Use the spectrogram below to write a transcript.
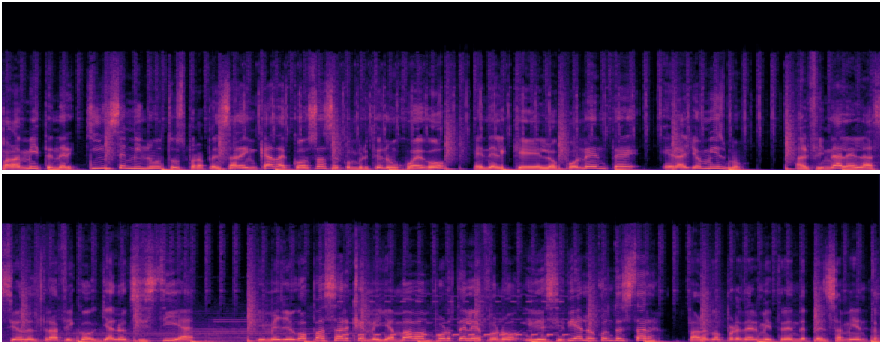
Para mí, tener 15 minutos para pensar en cada cosa se convirtió en un juego en el que el oponente era yo mismo. Al final el hastío del tráfico ya no existía y me llegó a pasar que me llamaban por teléfono y decidí no contestar para no perder mi tren de pensamiento.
